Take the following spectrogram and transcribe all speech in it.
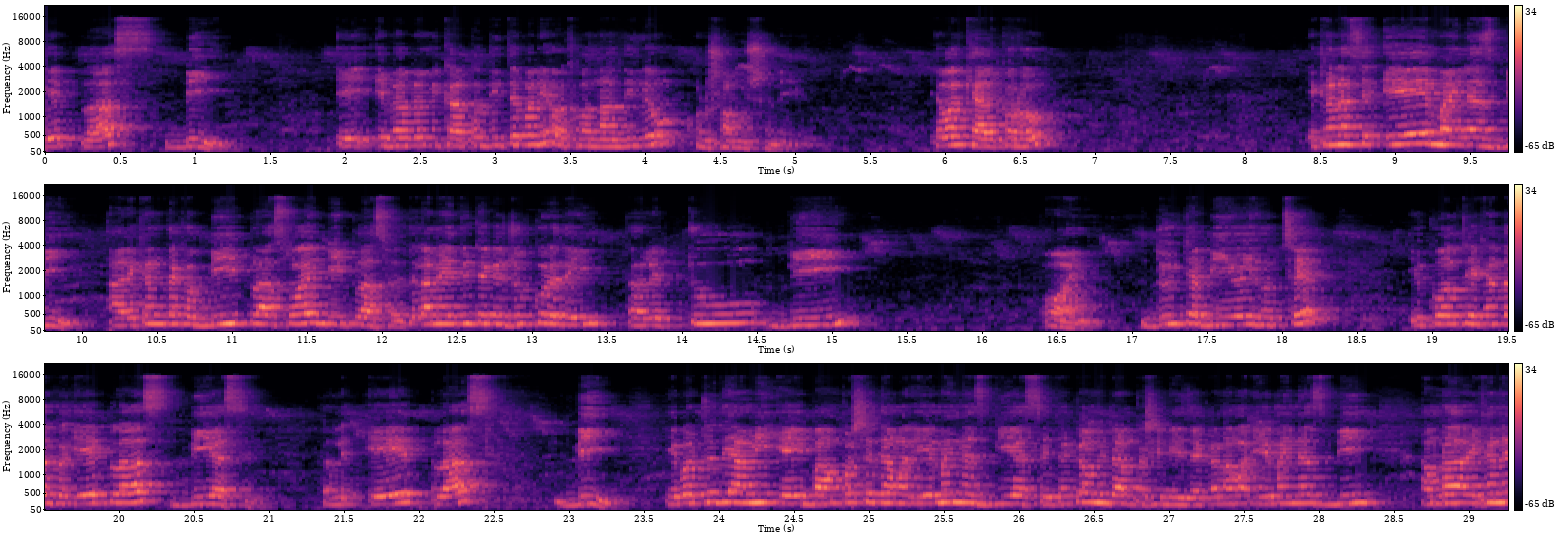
A plus B এই, এভাবে আমি কাটা দিতে পারি, অথবা না দিলেও কোনো সমস্যা নেই। এবার খেয়াল করো, এখানে আছে এ মাইনাস বি আর এখানে দেখো B plus Y B plus Y তাহলে আমি এই দুইটাকে যোগ করে দিই, তাহলে টু বি ওয়াই দুইটা বি ওই হচ্ছে ইকুয়াল টু এখানে দেখো এ প্লাস বি আছে। তাহলে এ প্লাস বি এবার যদি আমি এই বাম পাশে আমার এ মাইনাস বি আছে, এটাকেও আমি ডান পাশে নিয়ে যাই, কারণ আমার এ মাইনাস বি আমরা এখানে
